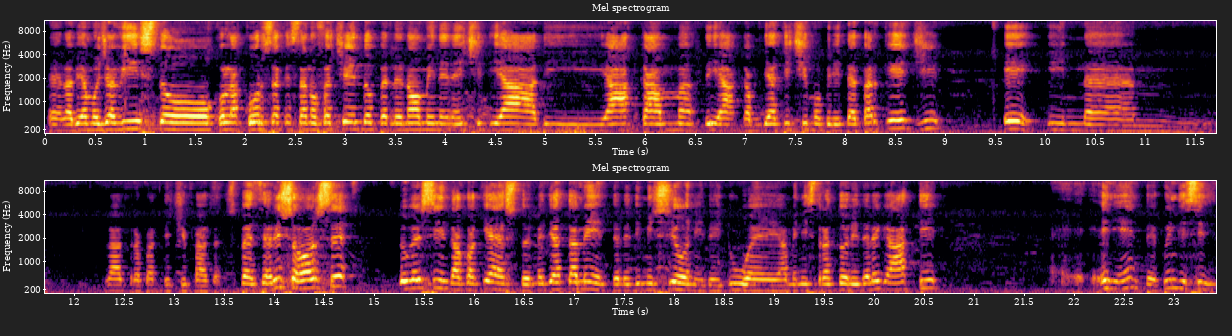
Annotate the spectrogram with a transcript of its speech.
Eh, l'abbiamo già visto con la corsa che stanno facendo per le nomine nei CDA di ACAM, di, ACAM, di ATC Mobilità e Parcheggi e in ehm, l'altra partecipata Spezia Risorse dove il sindaco ha chiesto immediatamente le dimissioni dei due amministratori delegati e, e niente, quindi si,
